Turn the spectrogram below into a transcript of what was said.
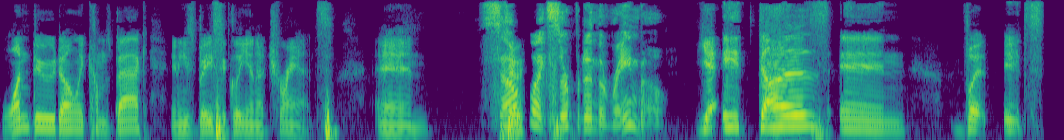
one dude only comes back and he's basically in a trance and Sounds So- like Serpent in the Rainbow. yeah, it does, and but it's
